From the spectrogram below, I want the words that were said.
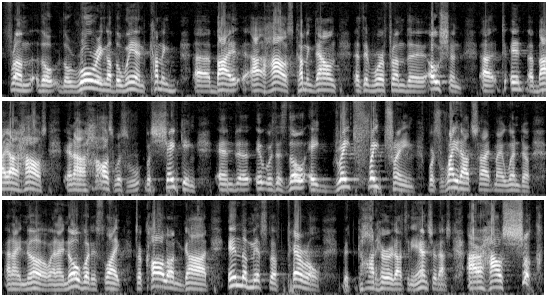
from the, the roaring of the wind coming uh, by our house, coming down, as it were, from the ocean uh, in, uh, by our house. And our house was, was shaking, and it was as though a great freight train was right outside my window. And I know, and I know what it's like to call on God in the midst of peril. But God heard us and He answered us. Our house shook,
